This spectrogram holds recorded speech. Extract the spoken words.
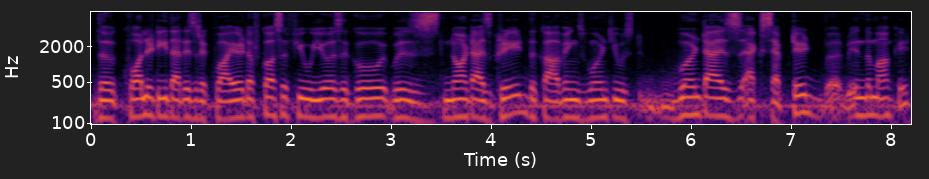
the quality that is required. Of course a few years ago it was not as great. The carvings weren't used weren't as accepted uh, in the market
